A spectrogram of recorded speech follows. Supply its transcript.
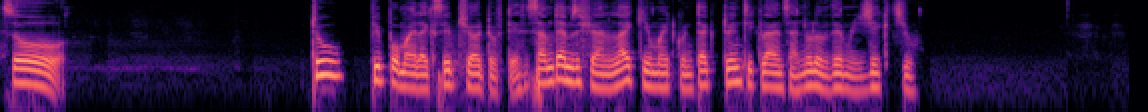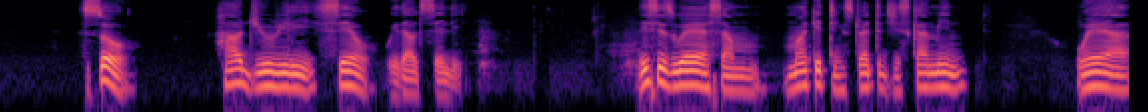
So, two people might accept you out of 10. Sometimes, if you're unlucky, you might contact 20 clients and all of them reject you. So, how do you really sell without selling? This is where some marketing strategies come in, where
